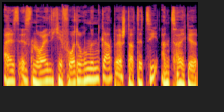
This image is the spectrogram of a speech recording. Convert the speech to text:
Als es neuerliche Forderungen gab, erstattet sie Anzeige.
